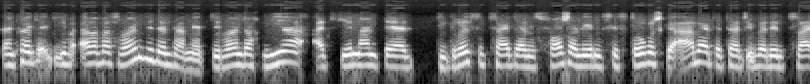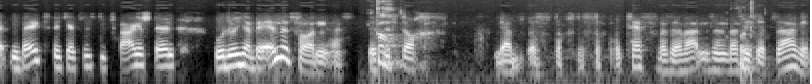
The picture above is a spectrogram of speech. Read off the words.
Dann könnte, aber was wollen Sie denn damit? Sie wollen doch mir als jemand, der die größte Zeit seines Forscherlebens historisch gearbeitet hat über den Zweiten Weltkrieg, jetzt nicht die Frage stellen, wodurch er beendet worden ist. Das doch. ist doch ja, das ist doch, das ist doch grotesk. Was erwarten Sie denn, was Gut. ich jetzt sage?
